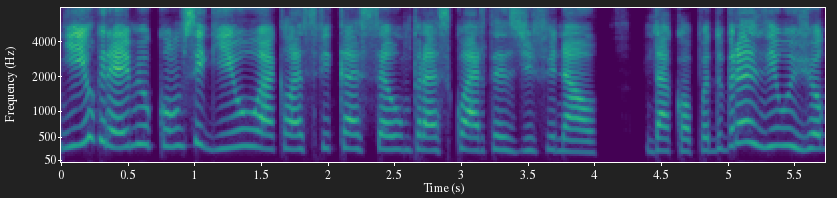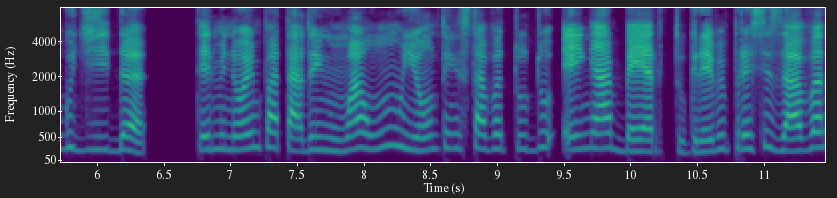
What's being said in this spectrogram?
E o Grêmio conseguiu a classificação para as quartas de final da Copa do Brasil. O jogo de ida terminou empatado em 1 a 1 e ontem estava tudo em aberto. O Grêmio precisava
